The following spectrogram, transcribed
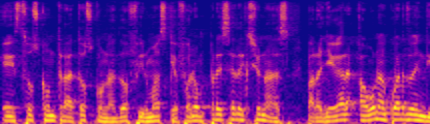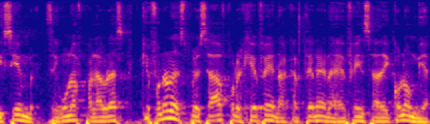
estos contratos con las dos firmas que fueron preseleccionadas para llegar a un acuerdo en diciembre, según las palabras que fueron expresadas por el jefe de la cartera de la defensa de Colombia.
